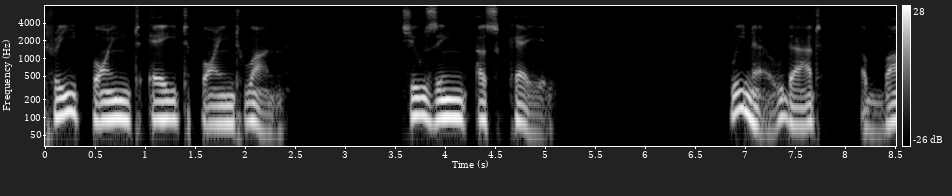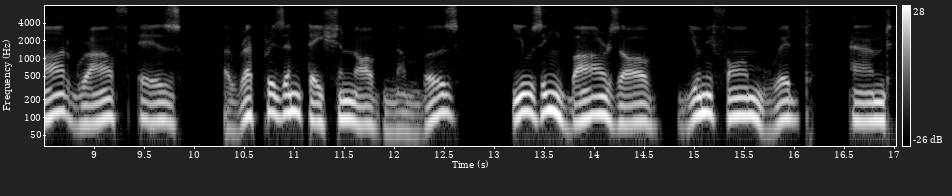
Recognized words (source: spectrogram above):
3.8.1 Choosing a scale We know that a bar graph is a representation of numbers using bars of uniform width and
